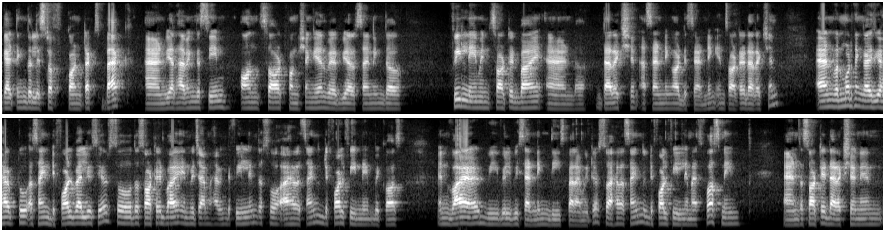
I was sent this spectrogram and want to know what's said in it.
getting the list of contacts back. And we are having the same on sort function here where we are assigning the field name in sorted by and uh, direction ascending or descending in sorted direction. And one more thing guys you have to assign default values here. So the sorted by in which i'm having the field name so i have assigned the default field name because in wired we will be sending these parameters. So i have assigned the default field name as first name and the sorted direction in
